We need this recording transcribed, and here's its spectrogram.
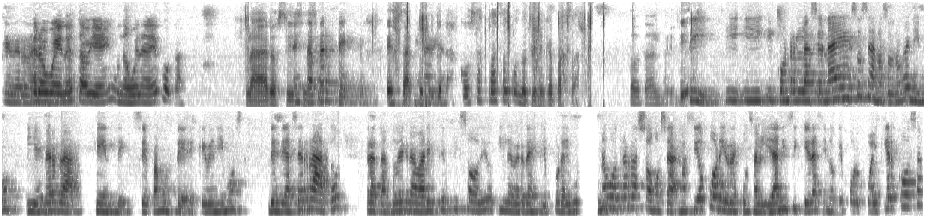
Es verdad. Pero es bueno, verdad. está bien, una buena época. Claro, sí, sí, Está sí. perfecto. Exacto, en porque las cosas pasan cuando tienen que pasar. Totalmente. Sí, y, y, y con relación a eso, o sea, nosotros venimos, y es verdad, gente, sepan ustedes que venimos desde hace rato tratando de grabar este episodio y la verdad es que por alguna u otra razón, o sea, no ha sido por irresponsabilidad ni siquiera, sino que por cualquier cosa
